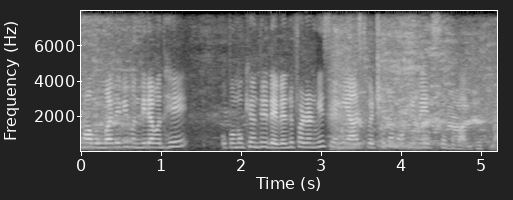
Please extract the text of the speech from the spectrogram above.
ह्या मुंबादेवी मंदिरामध्ये उपमुख्यमंत्री देवेंद्र फडणवीस यांनी आज स्वच्छता मोहिमेत सहभाग घेतला.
